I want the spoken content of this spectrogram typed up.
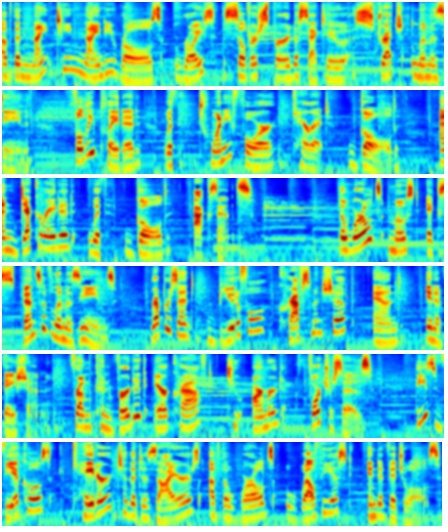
of the 1990 Rolls Royce Silver Spur de Setu stretch limousine, fully plated with 24 karat gold and decorated with gold accents. The world's most expensive limousines represent beautiful craftsmanship and innovation. From converted aircraft to armored fortresses, these vehicles cater to the desires of the world's wealthiest individuals.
